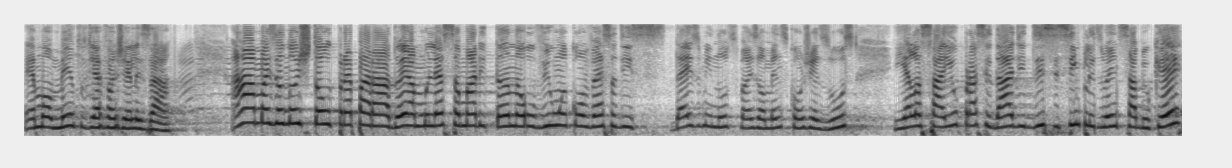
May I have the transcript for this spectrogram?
é momento de evangelizar. Ah, mas eu não estou preparado. É, a mulher samaritana ouviu uma conversa de 10 minutos, mais ou menos, com Jesus, e ela saiu para a cidade e disse simplesmente: sabe o quê?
